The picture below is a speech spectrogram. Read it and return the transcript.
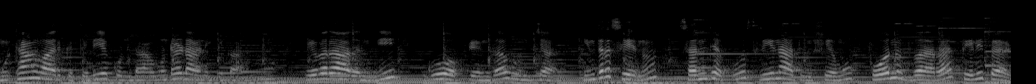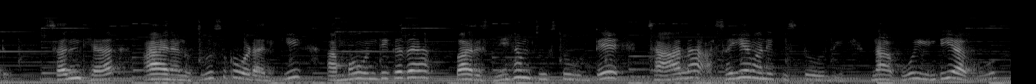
ముఠా వారికి తెలియకుండా ఉండడానికి కాను వివరాలన్నీ గోప్యంగా ఉంచారు. ఇంద్రసేను సంధ్యకు శ్రీనాథ్ విషయము ఫోన్ ద్వారా తెలిపాడు. సంధ్య ఆయనను చూసుకోవడానికి అమ్మ ఉంది కదా వారి స్నేహం చూస్తూ ఉంటే చాలా అసహ్యం అనిపిస్తూ ఉంది నాకు ఇండియాకు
